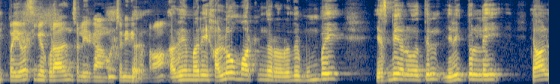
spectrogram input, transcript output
இப்ப யோசிக்க கூடாதுன்னு சொல்லியிருக்காங்க உச்சநீதிமன்றம் அதே மாதிரி ஹலோ மார்க்குங்கிறவர் வந்து மும்பை எஸ்பி அலுவலகத்தில் எலித்தொல்லை யாழ்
